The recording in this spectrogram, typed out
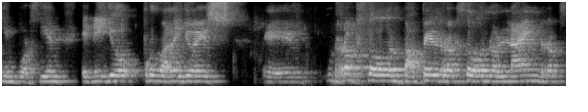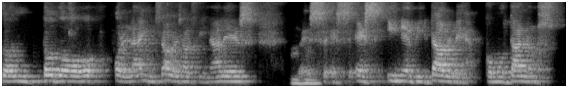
100% en ello. Prueba de ello es eh, Rockzone, papel, Rockzone online, Rockzone todo online, ¿sabes? Al final es, es, inevitable, como Thanos.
